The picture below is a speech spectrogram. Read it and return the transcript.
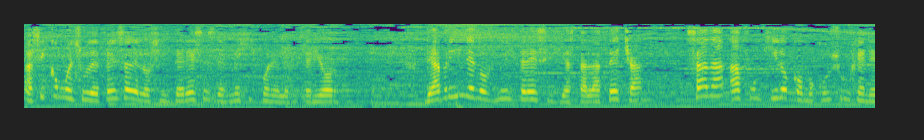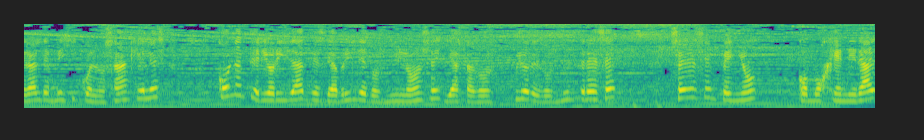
así como en su defensa de los intereses de México en el exterior. De abril de 2013 y hasta la fecha, Sada ha fungido como cónsul general de México en Los Ángeles con anterioridad desde abril de 2011 y hasta julio de 2013 se desempeñó como general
